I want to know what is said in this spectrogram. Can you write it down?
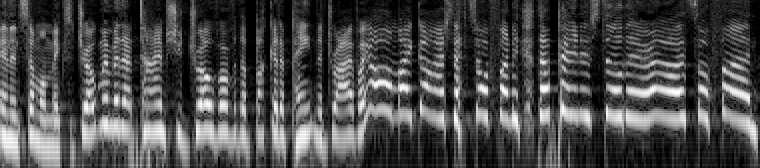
And then someone makes a joke. Remember that time she drove over the bucket of paint in the driveway? Oh my gosh, that's so funny. That paint is still there. Oh, it's so fun.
